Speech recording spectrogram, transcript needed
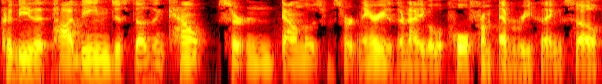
could be that Podbean just doesn't count certain downloads from certain areas. They're not able to pull from everything. So,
